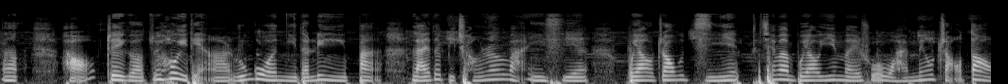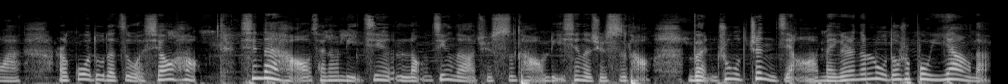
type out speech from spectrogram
嗯，好，这个最后一点啊，如果你的另一半来的比常人晚一些，不要着急，千万不要因为说我还没有找到啊，而过度的自我消耗。心态好才能理性冷静的去思考，理性的去思考，稳住阵脚啊。每个人的路都是不一样的，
